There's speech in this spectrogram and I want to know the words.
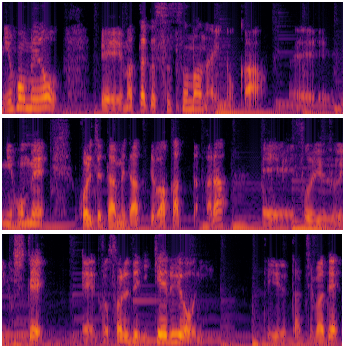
2歩目を、えー、全く進まないのか、えー、2歩目、これじゃダメだって分かったから、えー、そういう風にして、えっ、と、それでいけるようにっていう立場で、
